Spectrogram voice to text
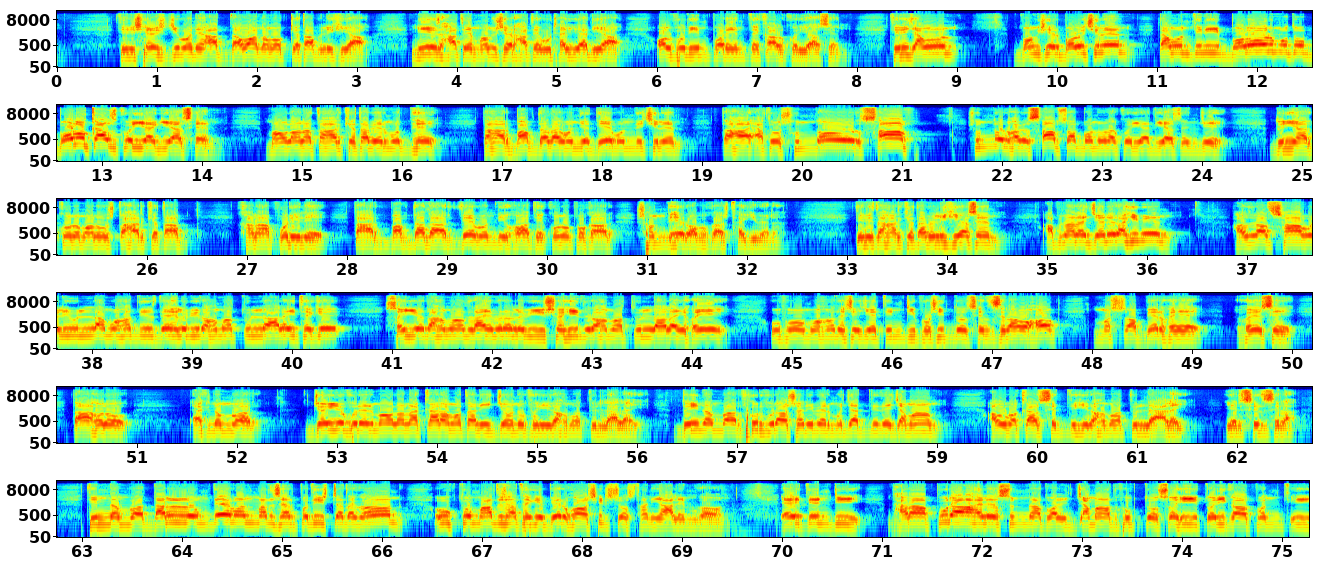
তিনি শেষ জীবনে আর দাওয়া নামক কেতাব লিখিয়া নিজ হাতে মানুষের হাতে উঠাইয়া দিয়া অল্পদিন পরে ইন্তেকাল করিয়াছেন। তিনি যেমন বংশের বড় ছিলেন, তেমন তিনি বড়র মতো বড় কাজ করিয়া গিয়াছেন। মাওলানা তাহার কেতাবের মধ্যে তাহার বাপদাদাগঞ্জে দেবন্দি ছিলেন তাহা এত সুন্দর সাফ, সুন্দরভাবে সাফ সাফ বর্ণনা করিয়া দিয়াছেন যে, দুনিয়ার কোনো মানুষ তাহার কেতাব খানা পড়িলে তাহার বাপদাদার দেবন্দি হওয়াতে কোনো প্রকার সন্দেহের অবকাশ থাকিবে না। তিনি তাহার কেতাবে লিখিয়াছেন আপনারা জেনে রাখিবেন হজরত শাহ অলিউল্লাহ মহাদিস দেহলবী রহমাতুল্লাহ আলাই থেকে সৈয়দ আহমদ রায়বরলবী শহীদ রহমাতুল্লাহ আলাই হয়ে উপমহাদেশে যে তিনটি প্রসিদ্ধ সিলসিলা ও হক মশরাফ বের হয়ে, হয়েছে, তা হলো এক নম্বর জৈনপুরের মাওলানা কারামত আলী জৌনপুরি রহমতুল্লাহ আলাই, দুই নম্বর ফুরফুরা শরীফের মুজাদ্দিদে জামান আবু বাকার সিদ্দিকী রহমতুল্লাহ আলাই এর সিলসিলা, তিন নম্বর দারুলুম দেওয়ান মাদ্রাসার প্রতিষ্ঠাতাগণ, উক্ত মাদ্রাসা থেকে বের হওয়া শীর্ষস্থানীয় আলেমগণ। এই তিনটি ধারা পুরা আহলে সুন্নাত ওয়াল জামাতভুক্ত সহি তরিকাতপন্থী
